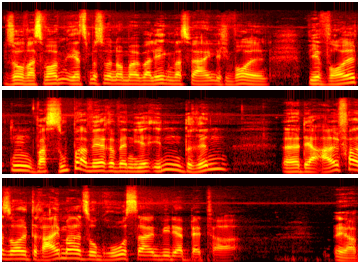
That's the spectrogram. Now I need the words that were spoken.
So, was wollen, jetzt müssen wir noch mal überlegen, was wir eigentlich wollen. Wir wollten, was super wäre, wenn hier innen drin äh, der Alpha soll dreimal so groß sein wie der Beta. Ja,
